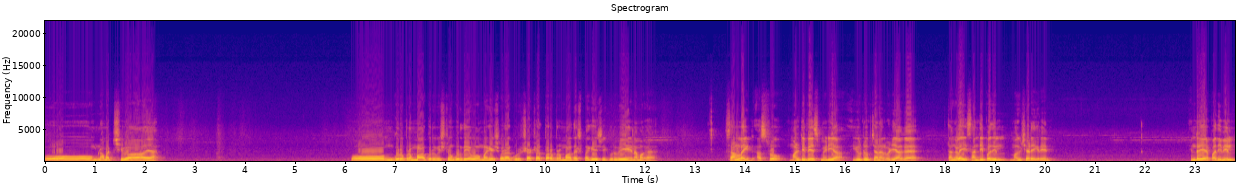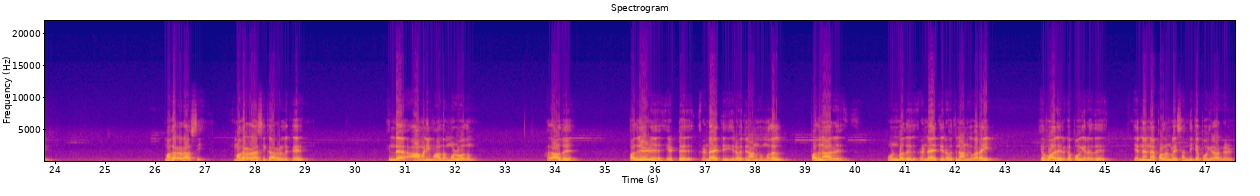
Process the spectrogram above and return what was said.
ஓம் நமச்சிவாய. ஓம் குரு பிரம்மா குரு விஷ்ணு குருதேவோ மகேஸ்வரா குரு சாட்சாத் பரபிரம்மா தஸ்மகே ஸ்ரீ குருவே நமக. Sunlight Astro multiphase media YouTube channel வழியாக தங்களை சந்திப்பதில் மகிழ்ச்சி அடைகிறேன். இன்றைய பதிவில் மகர ராசி மகர ராசிக்காரர்களுக்கு இந்த ஆவணி மாதம் முழுவதும் அதாவது பதினேழு எட்டு ரெண்டாயிரத்தி இருபத்தி நான்கு முதல் பதினாறு ஒன்பது ரெண்டாயிரத்தி இருபத்தி நான்கு வரை எவ்வாறு இருக்கப் போகிறது என்னென்ன பலன்களை சந்திக்கப் போகிறார்கள்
